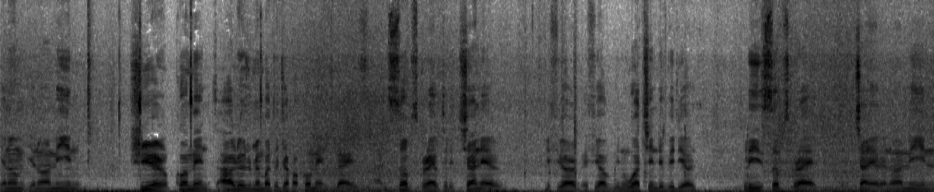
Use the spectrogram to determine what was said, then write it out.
you know, you know what I mean. Share, comment. Always remember to drop a comment guys and subscribe to the channel if you are if you have been watching the videos. Please subscribe to the channel, you know what I mean,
